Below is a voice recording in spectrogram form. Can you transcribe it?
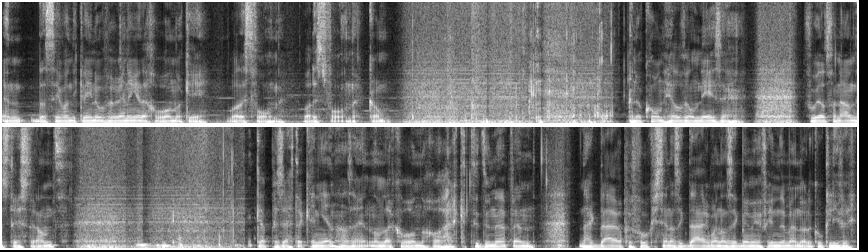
En dat zijn van die kleine overwinningen dat gewoon, oké, wat is het volgende? Wat is het volgende? Kom. En ook gewoon heel veel nee zeggen. Bijvoorbeeld vanavond in het restaurant. Ik heb gezegd dat ik er niet in ga zijn, omdat ik gewoon nog wat werk te doen heb. En dat ik daarop gefocust ben als ik daar ben. Als ik bij mijn vrienden ben, wil ik ook liever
